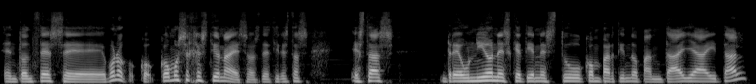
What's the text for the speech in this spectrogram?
entonces, eh, bueno, ¿cómo se gestiona eso? Es decir, estas, estas reuniones que tienes tú compartiendo pantalla y tal,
